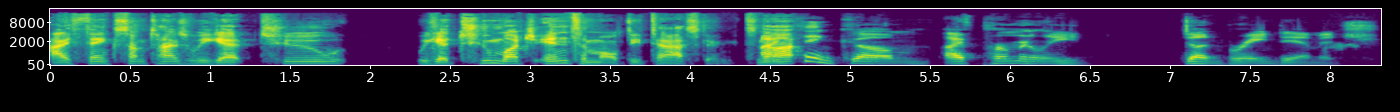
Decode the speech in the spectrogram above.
I think sometimes we get too we get too much into multitasking. It's not. I think um, I've permanently done brain damage.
